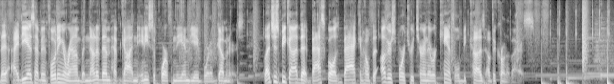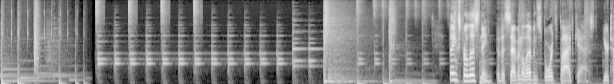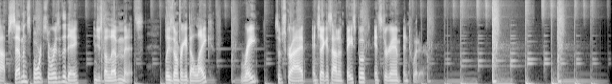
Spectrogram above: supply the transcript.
The ideas have been floating around, but none of them have gotten any support from the NBA Board of Governors. Let's just be glad that basketball is back and hope that other sports return that were canceled because of the coronavirus. Thanks for listening to the 7 Eleven Sports Podcast, your top seven sports stories of the day in just 11 minutes. Please don't forget to like, rate, subscribe, and check us out on Facebook, Instagram, and Twitter.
